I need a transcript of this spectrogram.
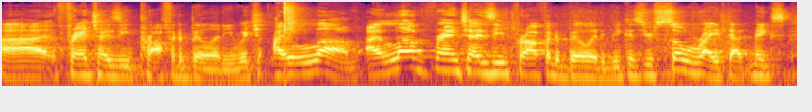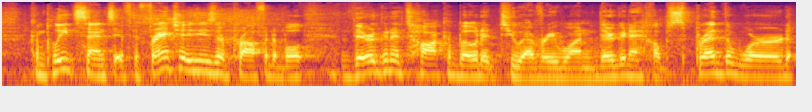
uh, franchisee profitability, which I love. I love franchisee profitability because you're so right. That makes complete sense. If the franchisees are profitable, they're going to talk about it to everyone. They're going to help spread the word.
